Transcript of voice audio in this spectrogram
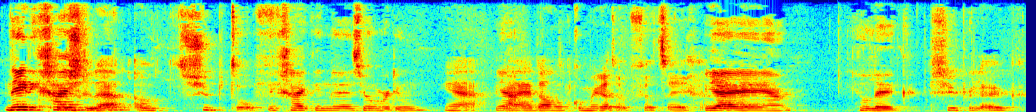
Nee, die ga ik doen. gedaan? Oh, super tof. Die ga ik in de zomer doen. Ja, Ja. Nou ja, dan kom je dat ook veel tegen. Ja, ja, ja. Heel leuk. Super leuk.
